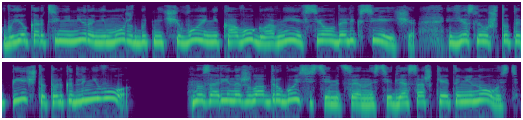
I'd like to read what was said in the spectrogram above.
В ее картине мира не может быть ничего и никого главнее Всеволода Алексеевича, и если уж что-то печь, то только для него. Но Зарина жила в другой системе ценностей, для Сашки это не новость.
